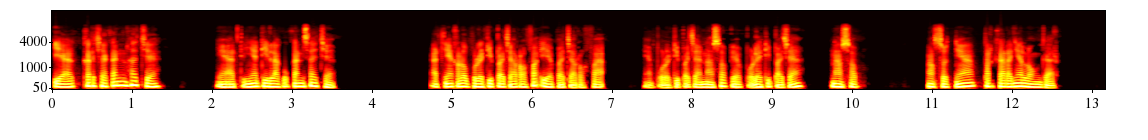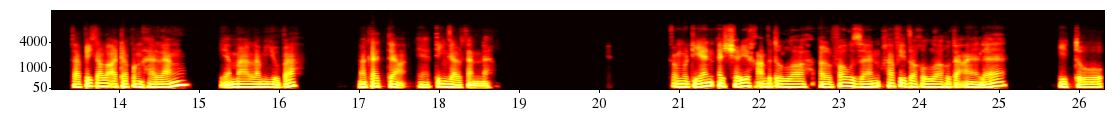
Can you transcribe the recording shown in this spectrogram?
ya kerjakan saja. Ya artinya dilakukan saja. Artinya kalau boleh dibaca rofa ya baca rofa. Ya boleh dibaca nasab ya boleh dibaca nasab. Maksudnya perkaranya longgar. Tapi kalau ada penghalang ya malam yubah maka tak ya tinggalkanlah. Kemudian Syekh Abdullah Al-Fauzan hafizahullahu taala itu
